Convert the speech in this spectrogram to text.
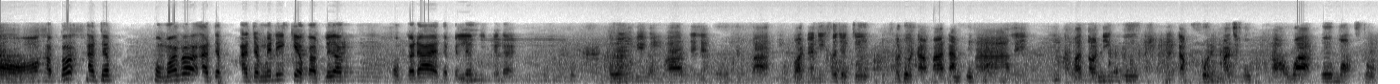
อ๋อครับก็อาจจะ ผมว่าก็อาจจะอาจจะไม่ได้เกี่ยวกับเรื่องผมก็ได้แต่เป็นเรื่องอื่นก็ได้ ตัวนั้นก็มีแบบว่าหลายๆคนเป็นว่าก่อนหน้านี้เขาจะเจอเขาโดนดราม่าดักมาอะไรอย่างนี้แต่ว่าตอนนี้คือเหมือนกับคนมาชมเขาว่าเออเหมาะสม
